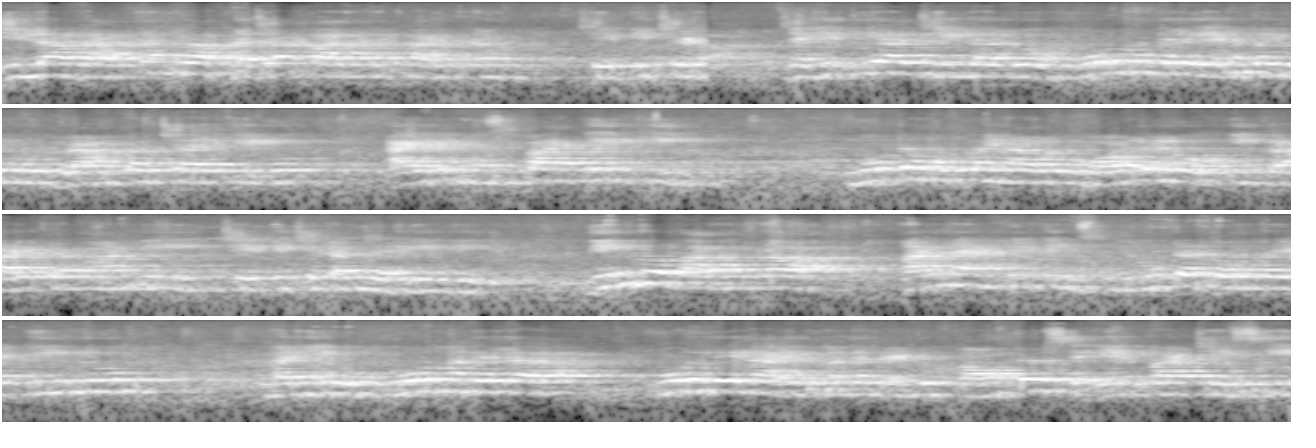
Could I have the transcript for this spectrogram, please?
జిల్లా వ్యాప్తంగా ప్రజాపాలన కార్యక్రమం చేపించడం జగిత్యాల జిల్లాలో మూడు వందల ఎనభై మూడు గ్రామ పంచాయతీలు ఐదు మున్సిపాలిటీకి నూట ముప్పై నాలుగు వార్డులలో ఈ కార్యక్రమాన్ని చేపించడం జరిగింది. దీనిలో భాగంగా వన్ నైన్టీ టీమ్స్ నూట తొంభై టీంలు మరియు మూడు వందల మూడు వేల ఐదు వందల రెండు కౌంటర్స్ ఏర్పాటు చేసి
